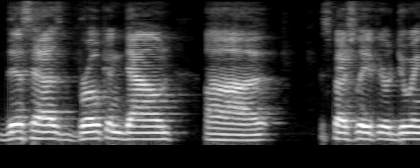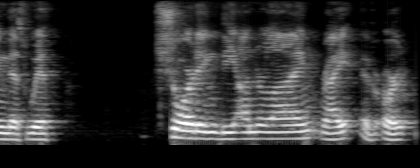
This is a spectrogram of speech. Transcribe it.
This has broken down, uh, especially if you're doing this with shorting the underlying, right? Or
